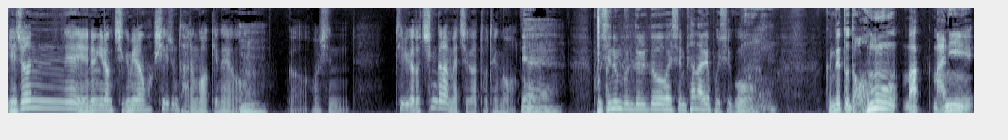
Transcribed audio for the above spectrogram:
예전의 예능이랑 지금이랑 확실히 좀 다른 것 같긴 해요. 음. 그러니까 훨씬 TV가 더 친근한 매체가 더 된 것 같고. 예. 보시는 분들도 훨씬 편하게 보시고. 근데 또 너무 막 많이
